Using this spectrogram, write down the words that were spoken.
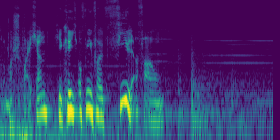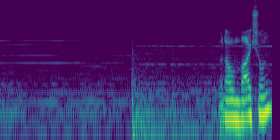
So, mal speichern. Hier kriege ich auf jeden Fall viel Erfahrung. Da oben war ich schon.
